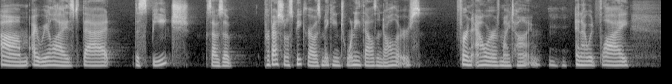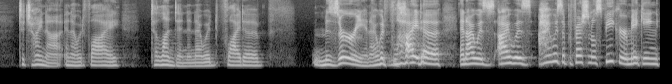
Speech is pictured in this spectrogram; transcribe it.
Um, I realized that the speech, because I was a professional speaker, I was making twenty thousand dollars for an hour of my time, and I would fly to China, and I would fly to London, and I would fly to Missouri and I would fly to and I was I was I was a professional speaker making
